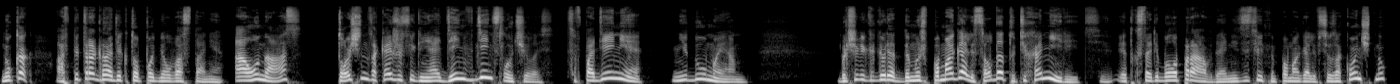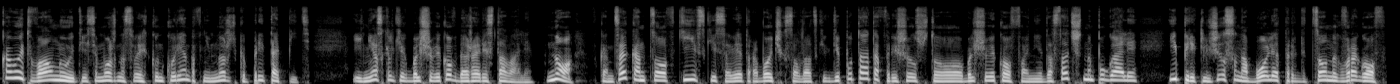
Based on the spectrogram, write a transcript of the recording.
ну как, а в Петрограде кто поднял восстание? А у нас? Точно такая же фигня. День в день случилось. Совпадение? Не думаем. Большевики говорят, да мы же помогали солдату тихомирить. Это, кстати, было правда. Они действительно помогали все закончить. Ну, кого это волнует, если можно своих конкурентов немножечко притопить? И нескольких большевиков даже арестовали. Но, в конце концов, Киевский совет рабочих солдатских депутатов решил, что большевиков они достаточно пугали и переключился на более традиционных врагов.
